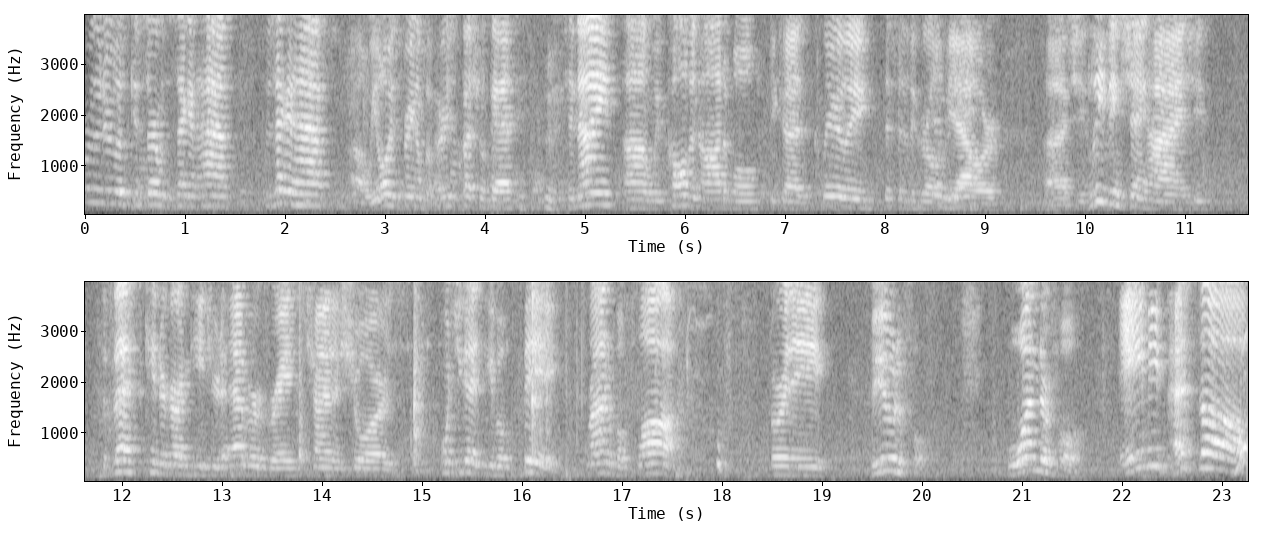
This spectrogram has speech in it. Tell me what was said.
further ado, let's get started with the second half. The second half, uh, we always bring up a very special guest. Tonight, uh, we've called an audible because clearly this is the girl of the hour. Uh, she's leaving Shanghai. She's the best kindergarten teacher to ever grace China's shores. I want you guys to give a big round of applause for the beautiful, wonderful Amy Petzold!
